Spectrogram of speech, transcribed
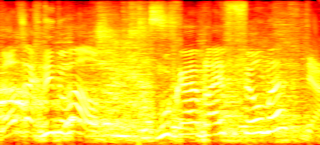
Dat is echt niet normaal. Moet ik eh, blijven filmen? Ja.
